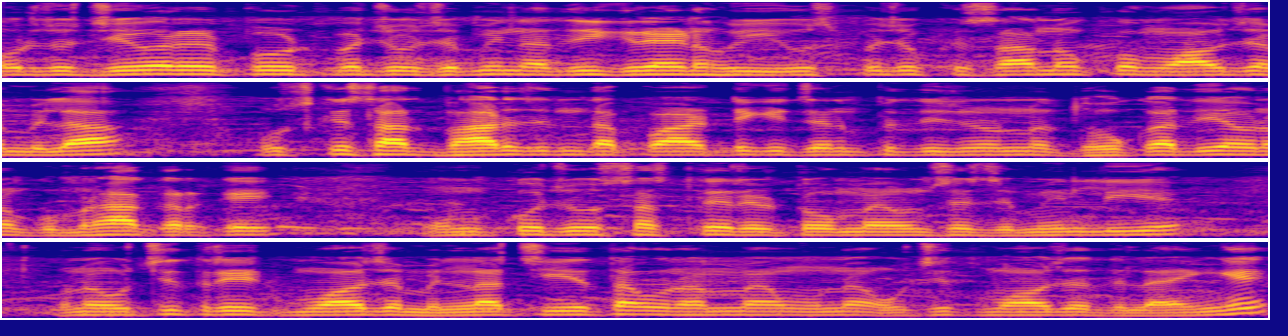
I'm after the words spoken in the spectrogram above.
और जो जेवर एयरपोर्ट पर जो ज़मीन अधिग्रहण हुई, उस पर जो किसानों को मुआवजा मिला, उसके साथ भारतीय जनता पार्टी के जनप्रतिनिधियों ने धोखा दिया, उन्हें गुमराह करके उनको जो सस्ते रेटों में उनसे ज़मीन लिए उन्हें उचित रेट मुआवजा मिलना चाहिए था, उन्हें हम उन्हें उचित मुआवजा दिलाएँगे।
